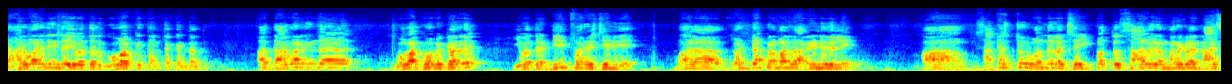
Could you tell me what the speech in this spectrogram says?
ಧಾರವಾಡದಿಂದ ಇವತ್ತು ಅದು ಗೋವಾಕ್ಕೆ ತಲುಪ್ತಕ್ಕಂಥದ್ದು ಆ ಧಾರವಾಡದಿಂದ ಗೋವಾಕ್ಕೆ ಹೋಗ್ಬೇಕಾದ್ರೆ ಇವತ್ತು ಡೀಪ್ ಫಾರೆಸ್ಟ್ ಏನಿದೆ, ಬಹಳ ದೊಡ್ಡ ಪ್ರಮಾಣದ ಅರಣ್ಯದಲ್ಲಿ ಆ ಸಾಕಷ್ಟು ಒಂದು ಲಕ್ಷ ಇಪ್ಪತ್ತು ಸಾವಿರ ಮರಗಳ ನಾಶ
